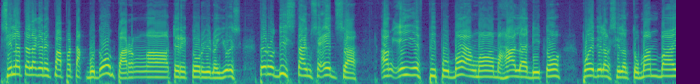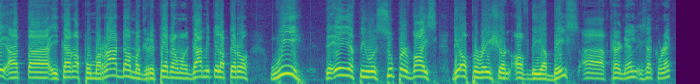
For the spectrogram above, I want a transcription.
sila talaga nagpapatakbo doon, parang ah, teritoryo ng US. Pero this time sa EDSA, ang AFP po ba ang mamamahala dito? Pwede lang silang tumambay at ah, ika nga pumarada, mag-repair ng mga gamit nila. Pero we, the AFP, will supervise the operation of the ah, base. ah, Colonel, is that correct?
